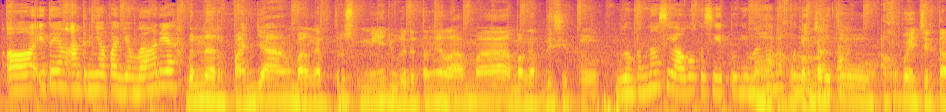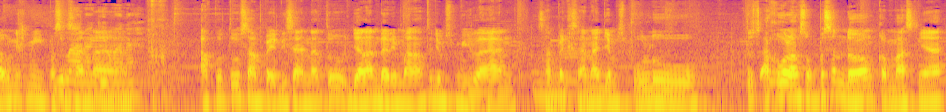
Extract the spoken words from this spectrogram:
Oh, itu yang antrinya panjang banget ya? Bener, panjang banget. Terus mie juga datangnya lama banget di situ. Belum pernah sih aku ke situ. Gimana Wah, nih aku punya pernah cerita? tuh. Aku punya cerita unik nih pas Gimana, ke sana. gimana? Aku tuh sampai di sana tuh jalan dari Malang tuh jam 9, sampai ke Hmm. sana jam 10. Terus aku langsung pesen dong ke masnya,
